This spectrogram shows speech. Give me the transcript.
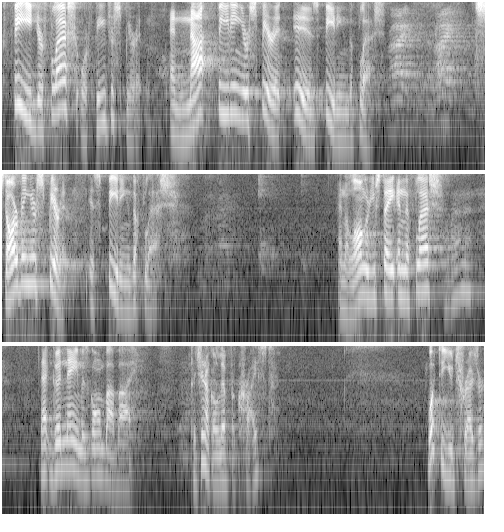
feed your flesh or feed your spirit and not feeding your spirit is feeding the flesh. Right, right. Starving your spirit is feeding the flesh. And the longer you stay in the flesh, well, that good name is going bye bye because you're not going to live for Christ. What do you treasure?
